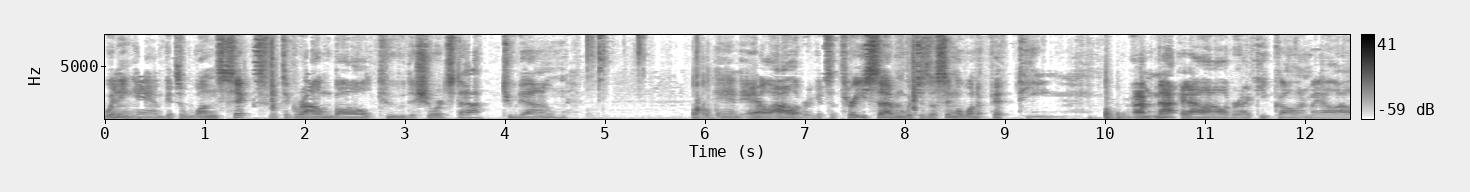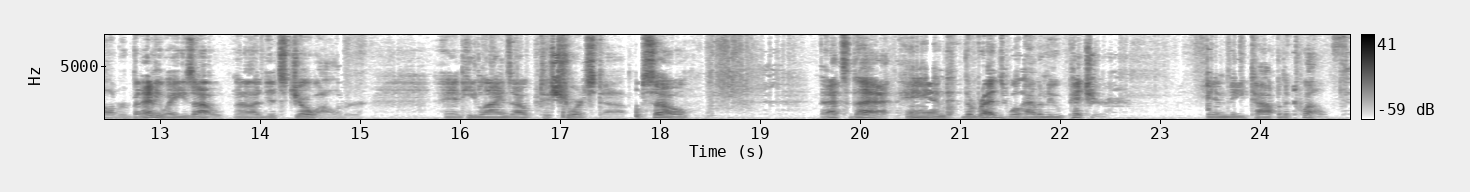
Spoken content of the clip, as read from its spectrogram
Winningham gets a 1-6. It's a ground ball to the shortstop, 2 down. And Al Oliver gets a 3-7, which is a single one of 15. I'm not Al Oliver. I keep calling him Al Oliver. But anyway, he's out. Uh, it's Joe Oliver. And he lines out to shortstop. So, that's that. And the Reds will have a new pitcher in the top of the 12th.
